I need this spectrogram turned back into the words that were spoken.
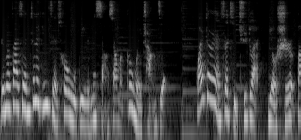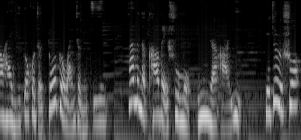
人们发现这类拼写错误比人们想象的更为常见。完整染色体区段有时包含一个或者多个完整的基因，它们的 copy 数目因人而异。也就是说，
